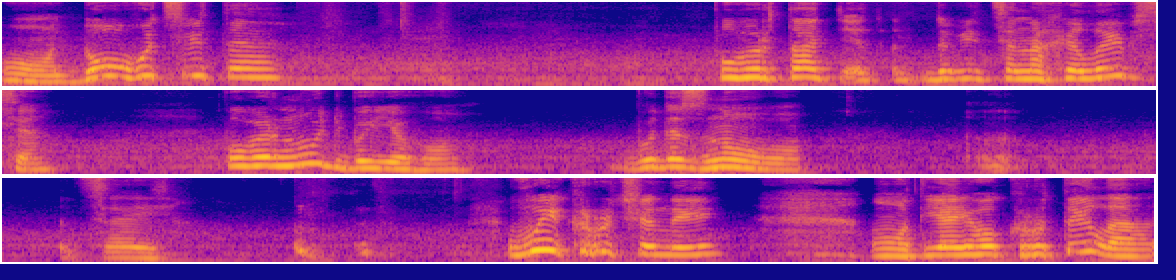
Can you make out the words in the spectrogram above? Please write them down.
О, довго цвіте. Повертать, дивіться, нахилився. Повернуть би його. Буде знову е, цей викручений. От, я його крутила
